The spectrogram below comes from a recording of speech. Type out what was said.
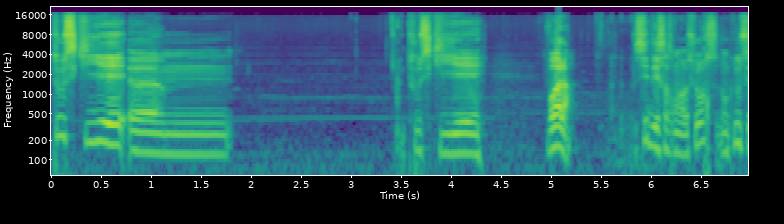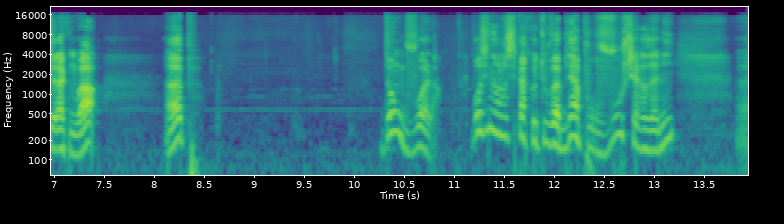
tout ce qui est... Euh, tout ce qui est... Voilà. Site d'extraction de ressources. Donc nous, c'est là qu'on va. Hop. Donc voilà. Bon, sinon, j'espère que tout va bien pour vous, chers amis. Euh,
